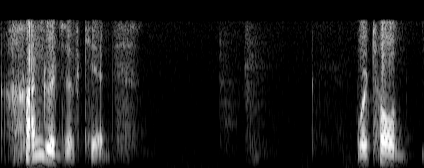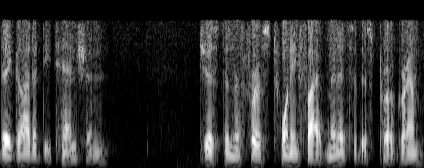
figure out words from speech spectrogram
Hundreds of kids were told they got a detention just in the first 25 minutes of this program.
